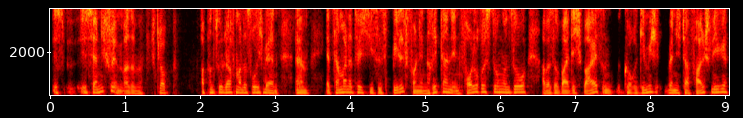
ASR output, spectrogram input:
Jetzt, ist, ist ja nicht schlimm. Also ich glaube, ab und zu darf man das ruhig werden. Ähm, jetzt haben wir natürlich dieses Bild von den Rittern in Vollrüstung und so, aber soweit ich weiß, und korrigiere mich, wenn ich da falsch liege,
